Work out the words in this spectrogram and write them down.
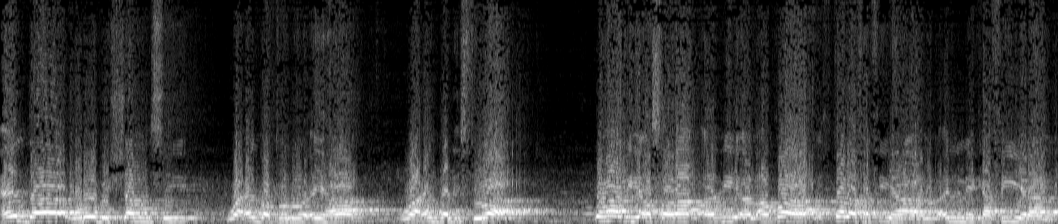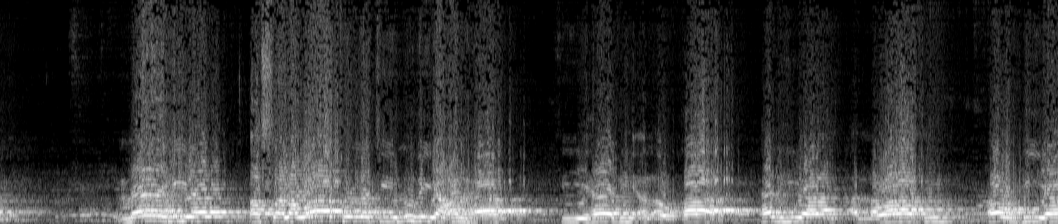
عند غروب الشمس وعند طلوعها وعند الاستواء وهذه الأوقات اختلف فيها أهل العلم كثيراً maa hiya alsalawaat alatii nuhiya canha fii hadihi alawqaat hal hiya annawaafil aw hiya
